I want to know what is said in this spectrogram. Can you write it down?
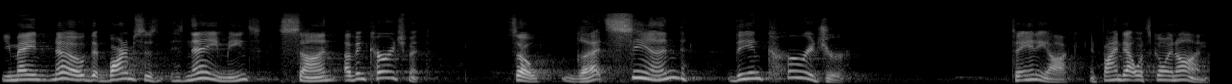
You may know that Barnabas, his name means son of encouragement. So let's send the encourager to Antioch and find out what's going on.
